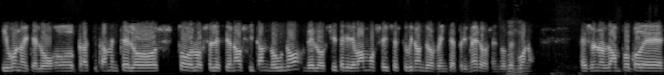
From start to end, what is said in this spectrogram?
y bueno, y que luego prácticamente los todos los seleccionados, quitando uno, de los siete que llevamos, seis estuvieron de los 20 primeros. Entonces, bueno, eso nos da un poco de,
